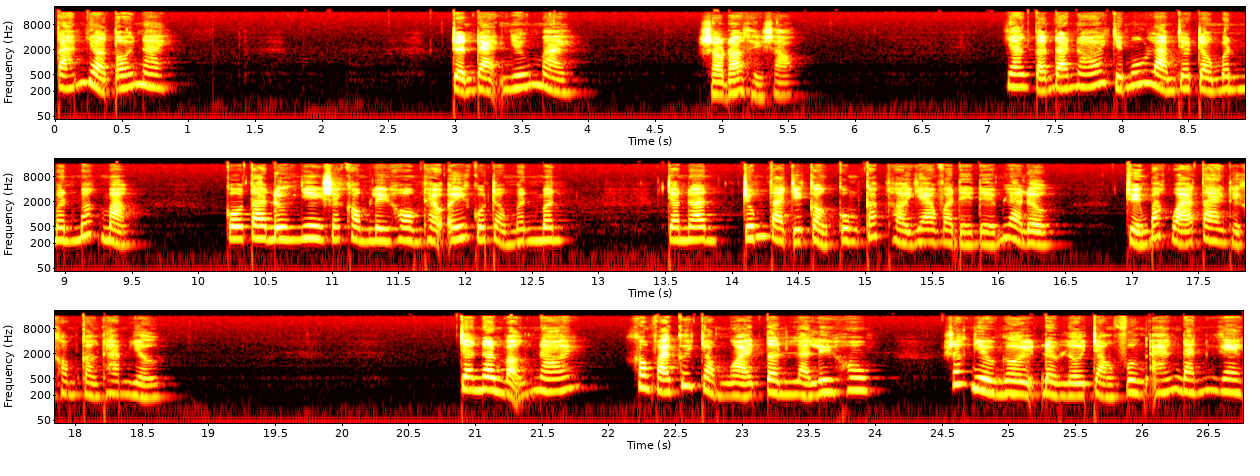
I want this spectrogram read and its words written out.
8 giờ tối nay. Trịnh đạt nhướng mày. Sau đó thì sao? Giang tỉnh đã nói chỉ muốn làm cho trần minh minh mất mặt cô ta đương nhiên sẽ không ly hôn theo ý của trần minh minh. Cho nên, chúng ta chỉ cần cung cấp thời gian và địa điểm là được. Chuyện bắt quả tang thì không cần tham dự. Cho nên vẫn nói, không phải cứ chồng ngoại tình là ly hôn. Rất nhiều người đều lựa chọn phương án đánh ghen.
